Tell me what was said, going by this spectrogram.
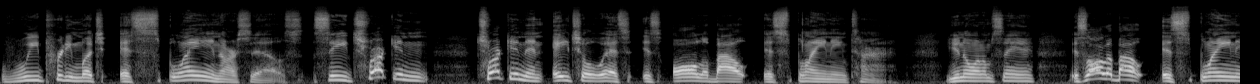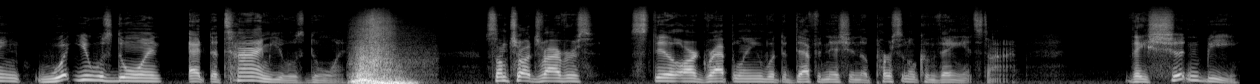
we pretty much explain ourselves. See, trucking trucking and HOS is all about explaining time. You know what I'm saying? It's all about explaining what you was doing at the time you was doing. Some truck drivers still are grappling with the definition of personal conveyance time. They shouldn't be,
